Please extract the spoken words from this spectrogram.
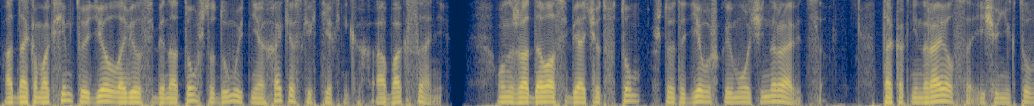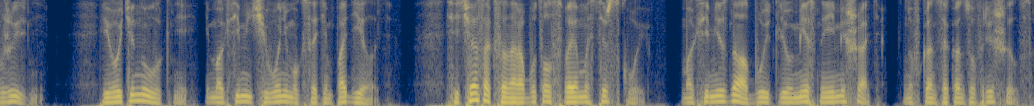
Однако Максим то и дело ловил себя на том, что думает не о хакерских техниках, а об Оксане. Он уже отдавал себе отчет в том, что эта девушка ему очень нравится, так как не нравился еще никто в жизни. Его тянуло к ней, и Максим ничего не мог с этим поделать. Сейчас Оксана работала в своей мастерской. Максим не знал, будет ли уместно ей мешать, но в конце концов решился.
